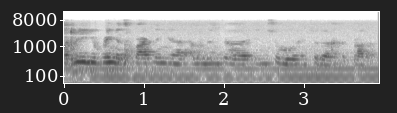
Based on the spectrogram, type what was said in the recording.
but really you bring that sparkling uh, element uh, into into the, the, product.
